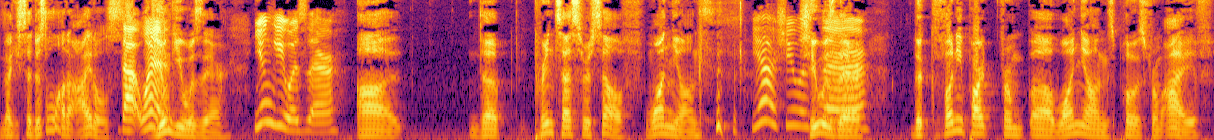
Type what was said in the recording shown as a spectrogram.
like you said. There's a lot of idols That went. Yoongi was there. Yoongi was there. Uh, the princess herself, Wonyoung, Yeah, she was. she was there. there. The funny part from uh, Wonyoung's post from Ive,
